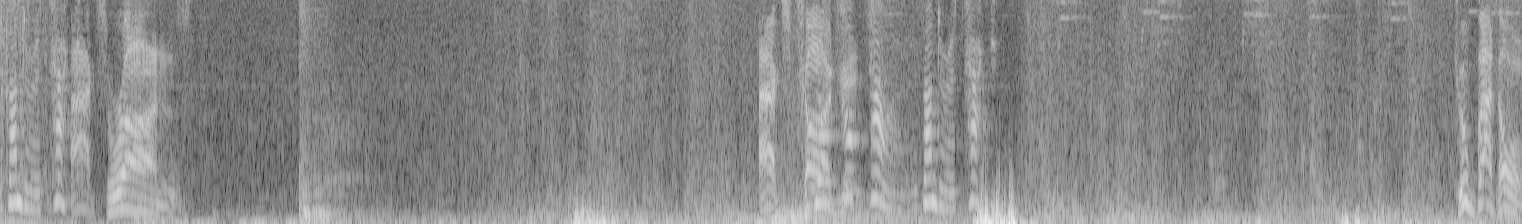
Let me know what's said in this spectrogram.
is under attack. Axe runs! Axe charges! Your top tower is under attack. To battle!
